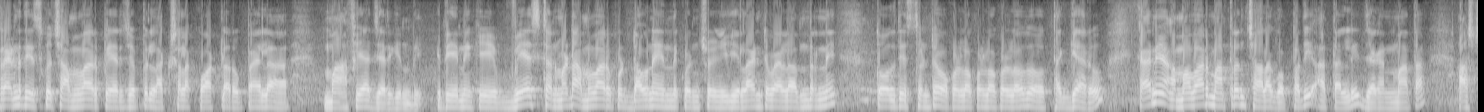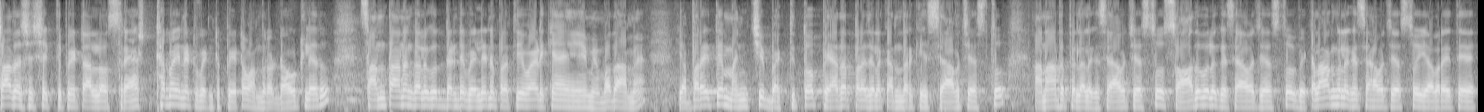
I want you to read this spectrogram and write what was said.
ట్రెండ్ తీసుకొచ్చి అమ్మవారి పేరు చెప్పి లక్షల కోట్ల రూపాయల మాఫియా జరిగింది. దీనికి వేస్ట్ అనమాట అమ్మవారు ఇప్పుడు డౌన్ అయింది. కొంచెం ఇలాంటి వాళ్ళందరినీ తోలుతీస్తుంటే ఒకళ్ళు ఒకళ్ళు ఒకళ్ళు తగ్గారు. కానీ అమ్మవారు మాత్రం చాలా గొప్పది. ఆ తల్లి జగన్మాత. అష్టాదశ శక్తి పీఠాల్లో శ్రేష్టమైనటువంటి పీఠం. అందులో డౌట్ లేదు. సంతానం కలుగుద్దంటే వెళ్ళిన ప్రతి వాడికి ఏమి ఇవ్వదామే ఎవరైతే మంచి భక్తితో పేద ప్రజలకు అందరికీ సేవ చేస్తూ అనాథ పిల్లలకి సేవ చేస్తూ సాధువులకు సేవ చేస్తూ వికలాంగులకు సేవ చేస్తూ ఎవరైతే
